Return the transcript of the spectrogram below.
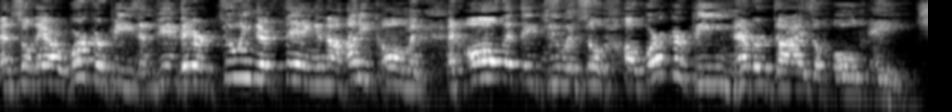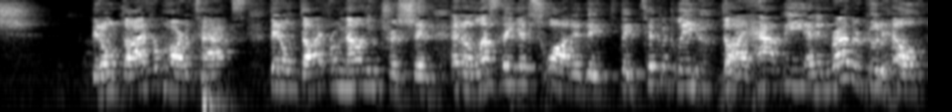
And so they are worker bees and they are doing their thing in the honeycomb and, and all that they do. And so a worker bee never dies of old age. They don't die from heart attacks. They don't die from malnutrition. And unless they get swatted, they, they typically die happy and in rather good health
